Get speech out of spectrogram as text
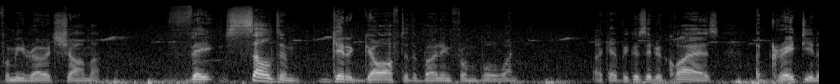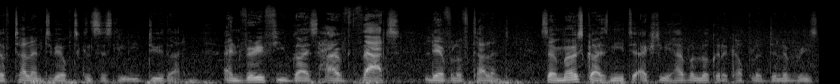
for me, Rohit Sharma. They seldom get a go after the bowling from ball one. Okay, because it requires a great deal of talent to be able to consistently do that, and very few guys have that level of talent. So most guys need to actually have a look at a couple of deliveries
